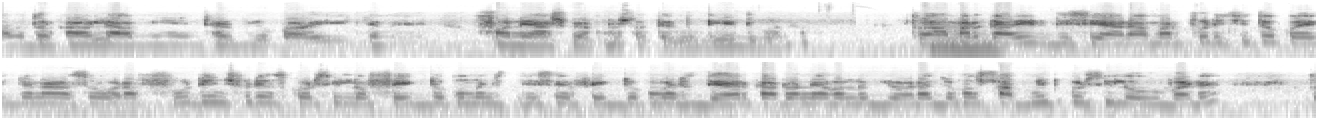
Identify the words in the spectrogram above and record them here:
আমার দরকার হলে আমি ইন্টারভিউ বা এখানে ফোনে আসবে আপনার সাথে আমি দিয়ে দিব না। তো আমার গাড়ির দিছে আর আমার পরিচিত কয়েকজনের আছে ওরা ফুড ইন্স্যুরেন্স করছিল ফেক ডকুমেন্টস দিছে ফেক ডকুমেন্টস দেওয়ার কারণে হলো কি ওরা যখন সাবমিট করছিল উবারে তো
